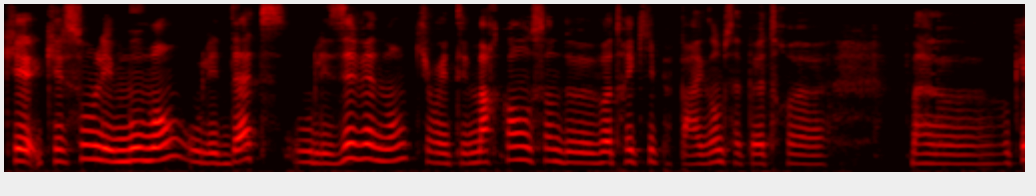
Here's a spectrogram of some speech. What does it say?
que- quels sont les moments ou les dates ou les événements qui ont été marquants au sein de votre équipe. Par exemple, ça peut être bah, ok,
